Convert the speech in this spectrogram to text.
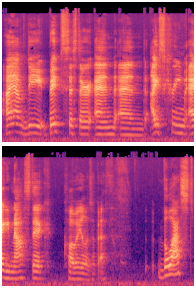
I am the big sister and and ice cream agnostic Chloe Elizabeth. The last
